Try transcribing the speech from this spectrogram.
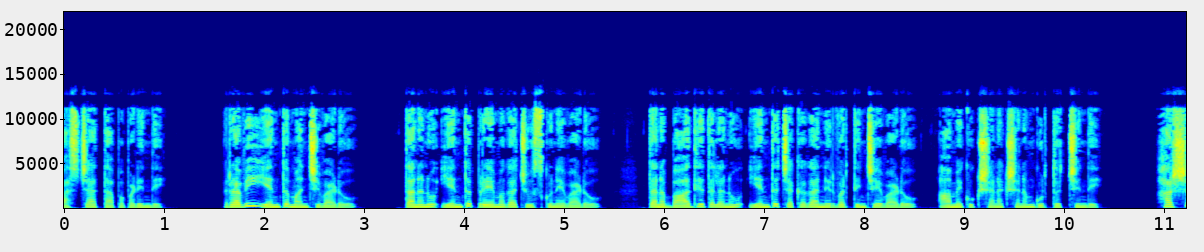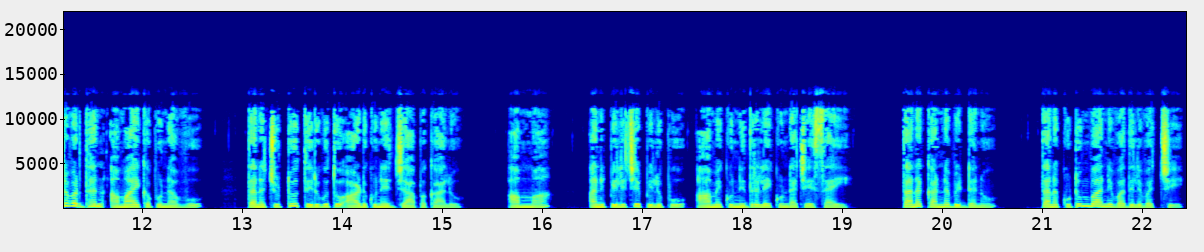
పశ్చాత్తాపపడింది. రవి ఎంత మంచివాడో తనను ఎంత ప్రేమగా చూసుకునేవాడో తన బాధ్యతలను ఎంత చక్కగా నిర్వర్తించేవాడో ఆమెకు క్షణక్షణం గుర్తొచ్చింది. హర్షవర్ధన్ అమాయకపు నవ్వు తన చుట్టూ తిరుగుతూ ఆడుకునే జాపకాలు అమ్మా అని పిలిచే పిలుపు ఆమెకు నిద్రలేకుండా చేశాయి. తన కన్నబిడ్డను తన కుటుంబాన్ని వదిలివచ్చి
